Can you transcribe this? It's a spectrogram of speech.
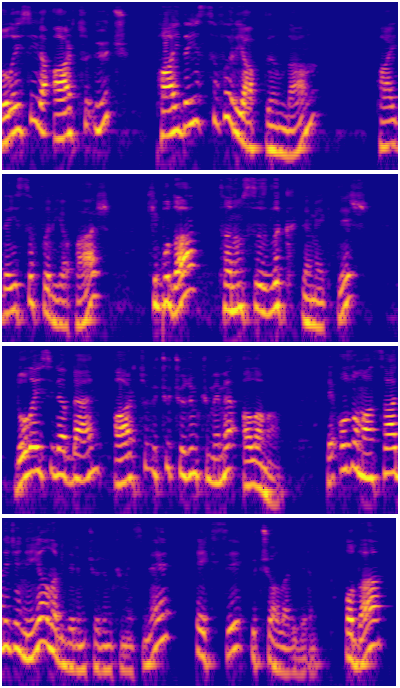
Dolayısıyla artı 3 paydayı sıfır yaptığından paydayı sıfır yapar ki bu da tanımsızlık demektir. Dolayısıyla ben artı 3'ü çözüm kümeme alamam. E o zaman sadece neyi alabilirim çözüm kümesine? Eksi 3'ü alabilirim. O da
